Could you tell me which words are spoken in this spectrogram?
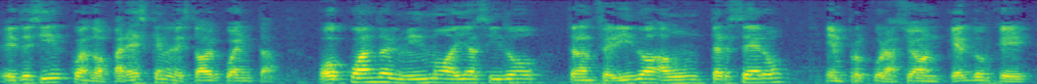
es decir, cuando aparezca en el estado de cuenta o cuando el mismo haya sido transferido a un tercero en procuración, que es lo que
